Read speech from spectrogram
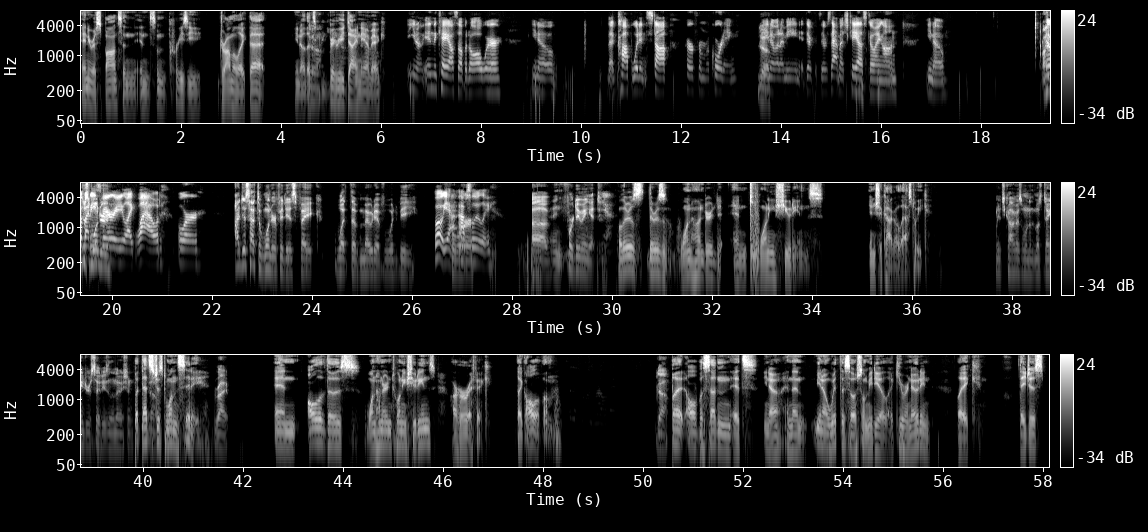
any response in, in some crazy drama like that. You know, that's Yeah. very dynamic. you know, in the chaos of it all, where, you know, that cop wouldn't stop her from recording. Yeah. You know what I mean? There, there's that much chaos going on. You know, I just nobody's wonder- very like loud or. I just have to wonder if it is fake, what the motive would be Well, yeah, For- absolutely. Uh, for doing it. Well, there's there's 120 shootings in Chicago last week, And Chicago is one of the most dangerous cities in the nation. but that's Yeah. just one city, right. and all of those 120 shootings are horrific, like all of them. Yeah. But all of a sudden, it's you know, and then you know, with the social media, like you were noting, like they just,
